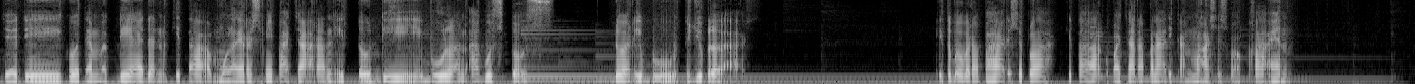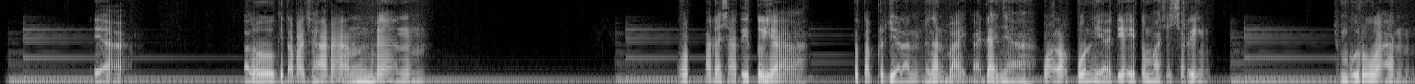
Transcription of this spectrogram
Jadi gue tembak dia dan kita mulai resmi pacaran itu di bulan Agustus 2017 itu beberapa hari setelah kita upacara penarikan mahasiswa KKN ya. Lalu kita pacaran dan pada saat itu ya tetap berjalan dengan baik adanya walaupun ya dia itu masih sering cemburuan.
